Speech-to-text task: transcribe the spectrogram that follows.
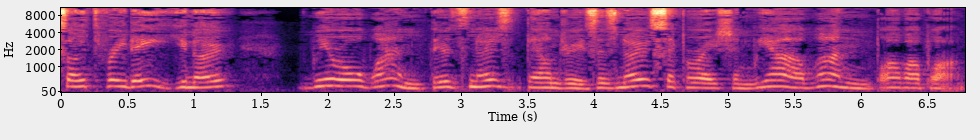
so 3D, you know, we're all one. There's no boundaries. There's no separation. We are one, blah, blah, blah.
